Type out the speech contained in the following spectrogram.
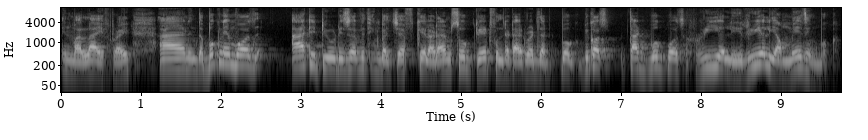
in my life right? And the book name was Attitude is Everything by Jeff Keller I'm so grateful that I read that book because that book was really really amazing book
